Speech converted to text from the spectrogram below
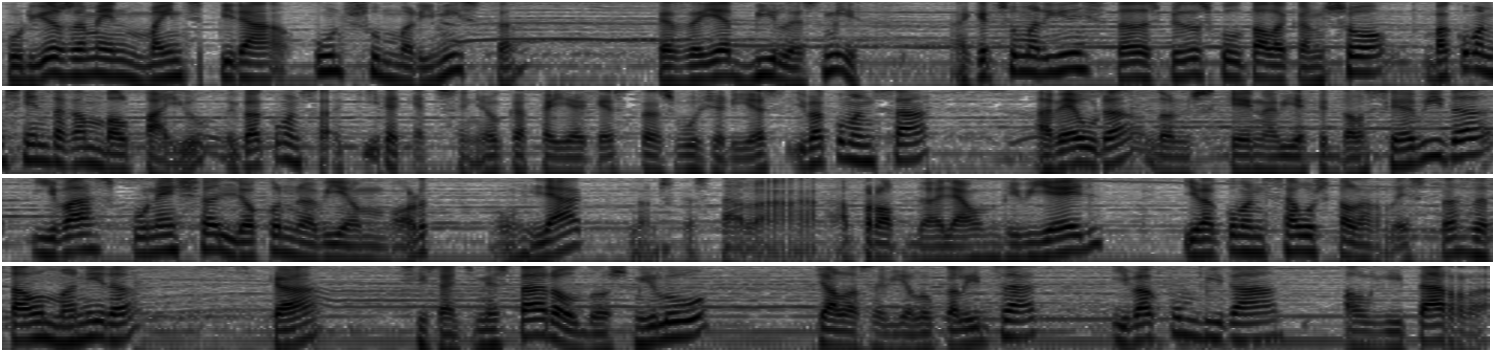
curiosament, va inspirar un submarinista que es deia Bill Smith. Aquest submarinista, després d'escoltar la cançó, va començar a indagar amb el paio i va començar, qui era aquest senyor que feia aquestes bogeries? I va començar a veure doncs, què n'havia fet de la seva vida i va conèixer el lloc on havia mort, un llac doncs, que estava a prop d'allà on vivia ell, i va començar a buscar les restes, de tal manera que, sis anys més tard, el 2001, ja les havia localitzat i va convidar el guitarra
